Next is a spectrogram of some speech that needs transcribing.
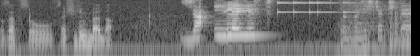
zepsuł, w sensie imbeda. Za ile jest... Za 24.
